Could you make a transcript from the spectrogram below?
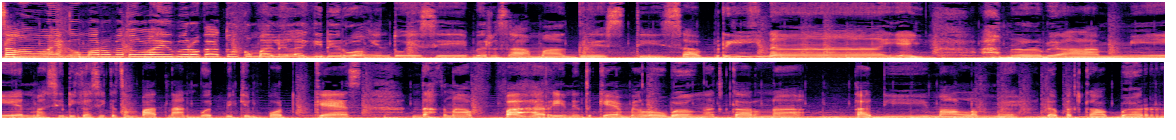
Assalamualaikum warahmatullahi wabarakatuh. Kembali lagi di Ruang Intuisi Bersama Gresti Sabrina. Yeay Alhamdulillahirrahmanirrahim Masih dikasih kesempatan buat bikin podcast. Entah kenapa hari ini tuh kayak melo banget Karena tadi malam ya dapat kabar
